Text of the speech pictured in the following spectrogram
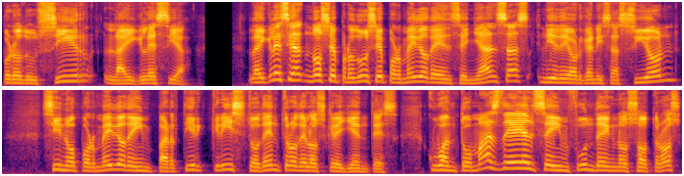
producir la iglesia. La iglesia no se produce por medio de enseñanzas ni de organización, sino por medio de impartir Cristo dentro de los creyentes. Cuanto más de Él se infunde en nosotros,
